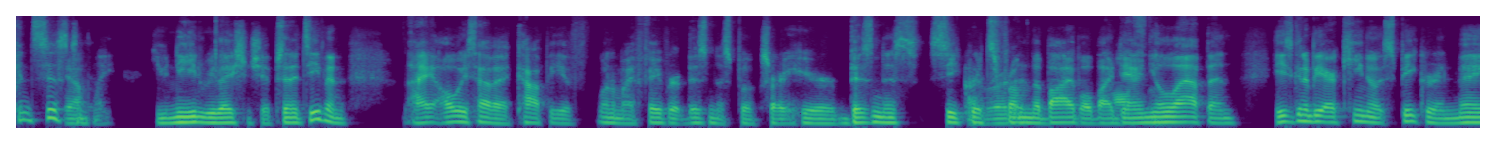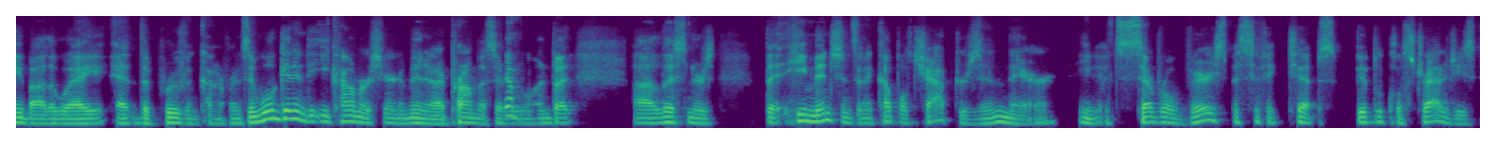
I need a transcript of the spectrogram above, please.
consistently. Yeah. You need relationships. And it's even, I always have a copy of one of my favorite business books right here Business Secrets from it. the Bible by awesome. Daniel Lapin. He's going to be our keynote speaker in May, by the way, at the Proven Conference. And we'll get into e commerce here in a minute, I promise everyone. Yep. But uh, listeners, but he mentions in a couple chapters in there, you know, it's several very specific tips, biblical strategies.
